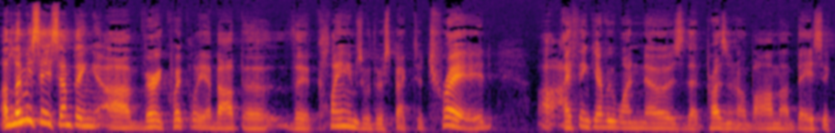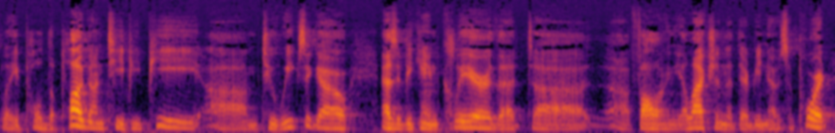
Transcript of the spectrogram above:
Uh, let me say something uh, very quickly about the, the claims with respect to trade. Uh, I think everyone knows that President Obama basically pulled the plug on TPP um, two weeks ago as it became clear that uh, uh, following the election that there'd be no support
